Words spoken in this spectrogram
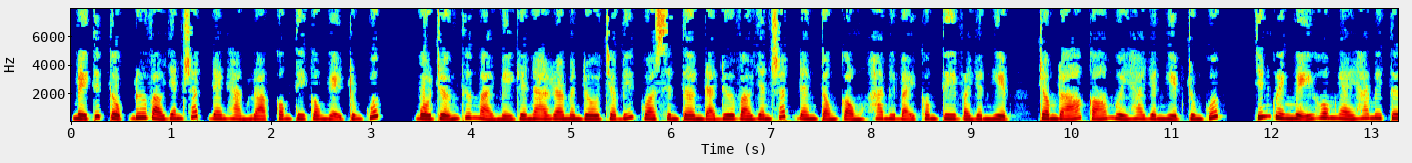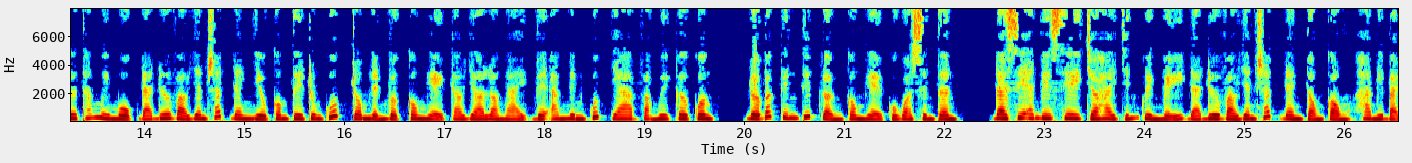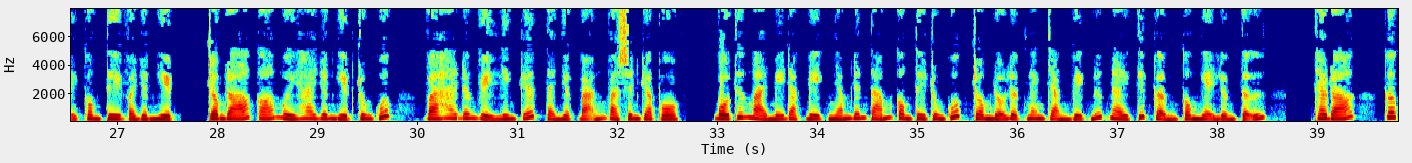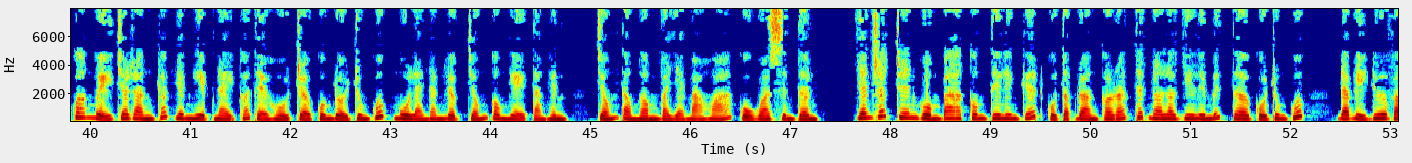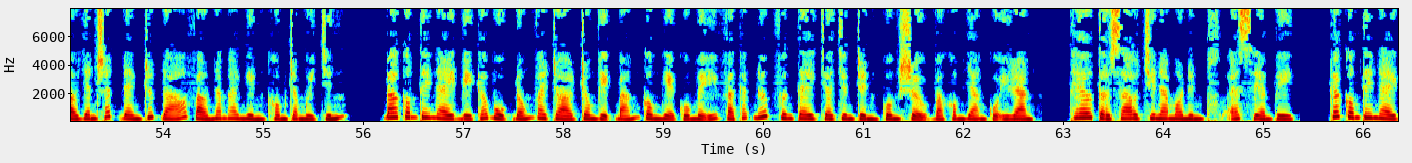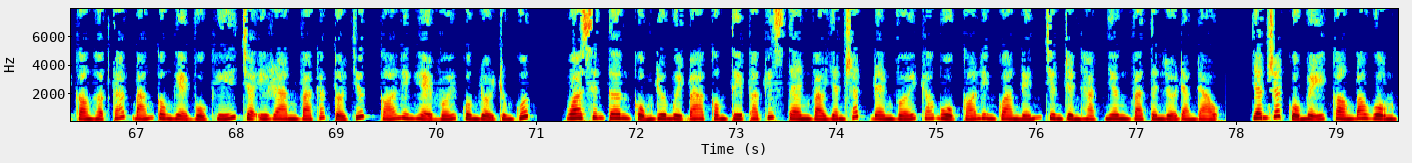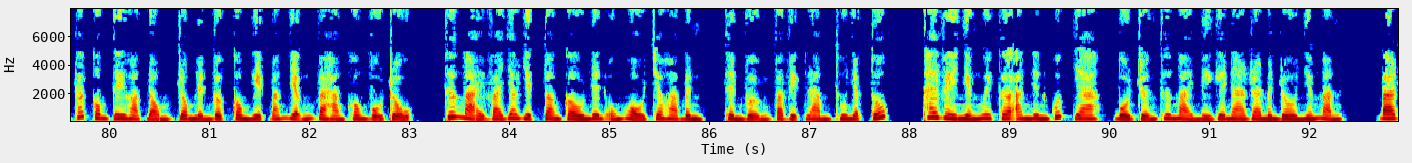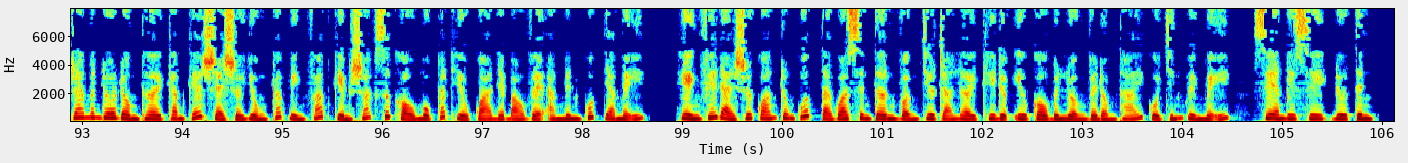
Mỹ tiếp tục đưa vào danh sách đen hàng loạt công ty công nghệ Trung Quốc. Bộ trưởng Thương mại Mỹ Gina Raimondo cho biết Washington đã đưa vào danh sách đen tổng cộng 27 công ty và doanh nghiệp, trong đó có 12 doanh nghiệp Trung Quốc. Chính quyền Mỹ hôm ngày 24 tháng 11 đã đưa vào danh sách đen nhiều công ty Trung Quốc trong lĩnh vực công nghệ cao do lo ngại về an ninh quốc gia và nguy cơ quân. Đội Bắc Kinh tiếp cận công nghệ của Washington. Đài CNBC cho hay chính quyền Mỹ đã đưa vào danh sách đen tổng cộng 27 công ty và doanh nghiệp, trong đó có 12 doanh nghiệp Trung Quốc và hai đơn vị liên kết tại Nhật Bản và Singapore. Bộ Thương mại Mỹ đặc biệt nhắm đến 8 công ty Trung Quốc trong nỗ lực ngăn chặn việc nước này tiếp cận công nghệ lượng tử. Theo đó, cơ quan Mỹ cho rằng các doanh nghiệp này có thể hỗ trợ quân đội Trung Quốc mua lại năng lực chống công nghệ tàng hình, chống tàu ngầm và giải mã hóa của Washington. Danh sách trên gồm 3 công ty liên kết của tập đoàn Korat Technology Limited của Trung Quốc đã bị đưa vào danh sách đen trước đó vào năm 2019. Ba công ty này bị cáo buộc đóng vai trò trong việc bán công nghệ của Mỹ và các nước phương Tây cho chương trình quân sự và không gian của Iran. Theo tờ South China Morning SCMP, các công ty này còn hợp tác bán công nghệ vũ khí cho Iran và các tổ chức có liên hệ với quân đội Trung Quốc. Washington cũng đưa 13 công ty Pakistan vào danh sách đen với cáo buộc có liên quan đến chương trình hạt nhân và tên lửa đạn đạo. Danh sách của Mỹ còn bao gồm các công ty hoạt động trong lĩnh vực công nghiệp bán dẫn và hàng không vũ trụ. Thương mại và giao dịch toàn cầu nên ủng hộ cho hòa bình, thịnh vượng và việc làm thu nhập tốt. Thay vì những nguy cơ an ninh quốc gia, Bộ trưởng Thương mại Mỹ Gina Raimondo nhấn mạnh. Bà Raimondo đồng thời cam kết sẽ sử dụng các biện pháp kiểm soát xuất khẩu một cách hiệu quả để bảo vệ an ninh quốc gia Mỹ. Hiện phía Đại sứ quán Trung Quốc tại Washington vẫn chưa trả lời khi được yêu cầu bình luận về động thái của chính quyền Mỹ, CNBC đưa tin.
